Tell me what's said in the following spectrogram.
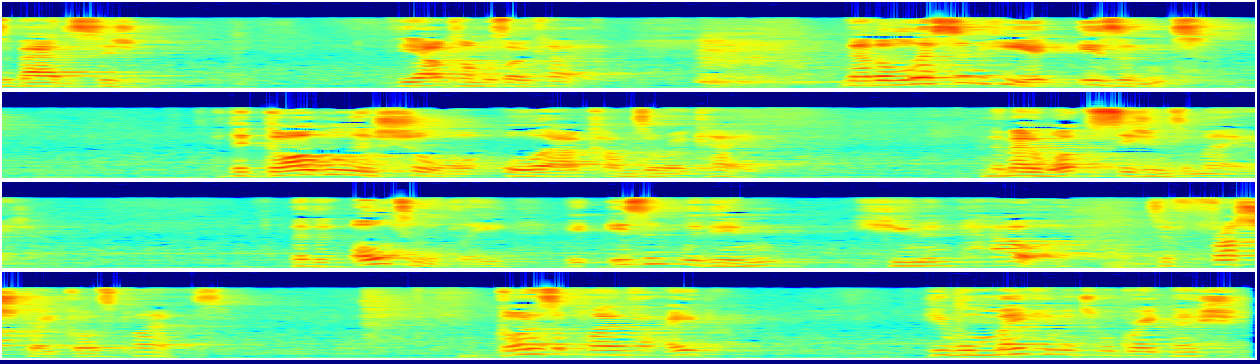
Was a bad decision. The outcome was okay. Now, the lesson here isn't that God will ensure all outcomes are okay, no matter what decisions are made, but that ultimately it isn't within human power to frustrate God's plans. God has a plan for Abram. He will make him into a great nation.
